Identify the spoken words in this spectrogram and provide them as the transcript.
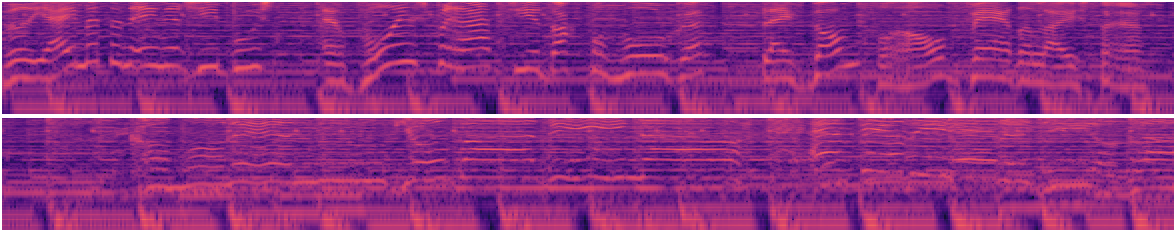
Wil jij met een energieboost en vol inspiratie je dag vervolgen? Blijf dan vooral verder luisteren. Come on and move your body now and feel the energy of life.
